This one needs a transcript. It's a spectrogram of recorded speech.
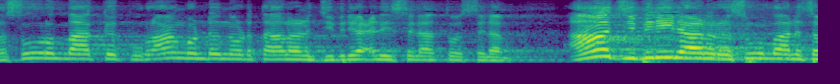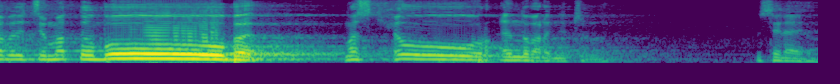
റസൂലുള്ളാഹിക്ക് ഖുർആൻ കൊണ്ടുവന്ന് കൊടുത്ത ആളാണ് ജിബിരി അലി സ്വലാത്തു വസ്സലാം. ആ ജിബിരിയിലാണ് റസൂലുള്ളാഹിനെ സംബന്ധിച്ച് മത്തുബൂബ് മസ്ഹൂർ എന്ന് പറഞ്ഞിട്ടുള്ളത്. മനസ്സിലായോ?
